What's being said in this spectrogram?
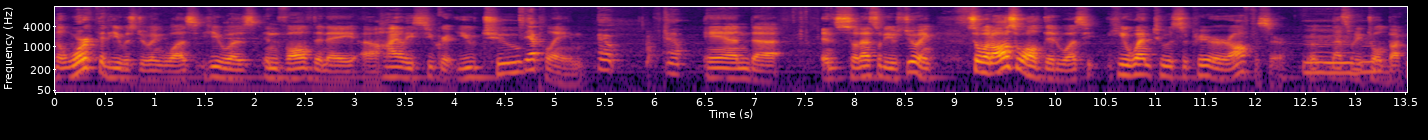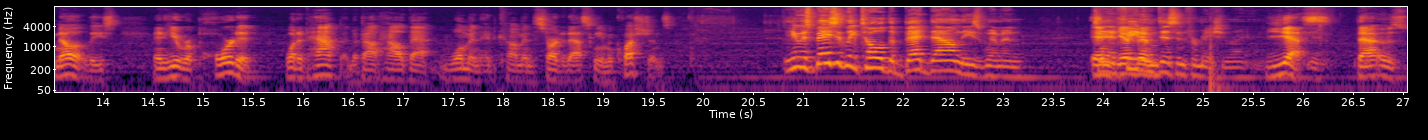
The work that he was doing was he was involved in a, a highly secret U 2 Yep. plane Yep. Yep. and uh, and so that's what he was doing. So what Oswald did was he, he went to a superior officer. or That's what he told Bucknell at least, and he reported what had happened about how that woman had come and started asking him questions He was basically told to bed down these women and, and give feed them. them disinformation, right? yes, that was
